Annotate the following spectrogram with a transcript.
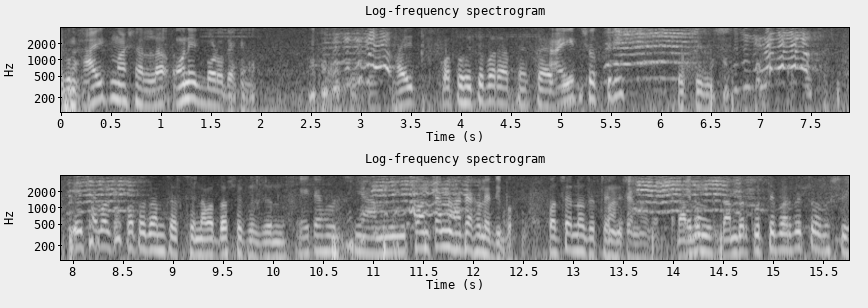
এবং হাইট মাশাআল্লাহ অনেক বড় দেখেন। হাইট কত হইতে পারে আপনার হাইট ছত্রিশ। ছত্রিশ। এই ছাগলটা কত দাম চাচ্ছেন আমার দর্শকের জন্য? এটা হচ্ছে আমি পঞ্চান্ন হাজার হলে দিব। পঞ্চান্ন হাজার টাকা। পঞ্চান্ন হাজার। এবং দাম দর করতে পারবে তো অবশ্যই?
